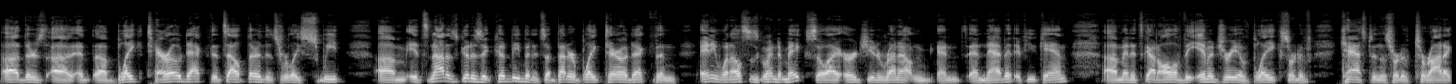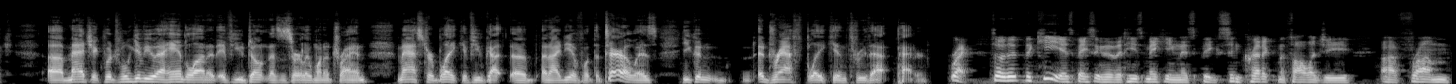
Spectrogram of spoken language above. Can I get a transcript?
uh, there's a, a Blake tarot deck that's out there that's really sweet. Um, it's not as good as it could be, but it's a better Blake tarot deck than anyone else is going to make. So I urge you to run out and, and, and nab it if you can. Um, and it's got all of the imagery of Blake sort of cast in the sort of Tarotic, uh, magic, which will give you a handle on it if you don't necessarily want to try and master Blake. If you've got uh, an idea of what the tarot is, you can uh, draft Blake in through that pattern. Right. So the, the key is basically that he's making this big syncretic mythology uh, from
